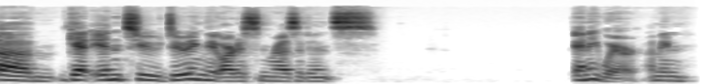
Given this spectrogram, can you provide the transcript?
um, get into doing the artist in residence anywhere? I mean,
